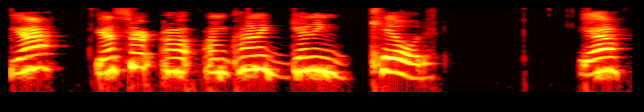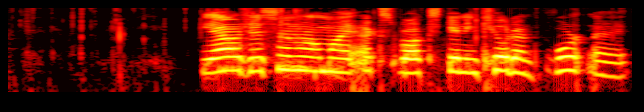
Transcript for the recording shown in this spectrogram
Yeah? Yes, sir. Uh, I'm kind of getting killed. Yeah? Yeah, I was just sitting on my Xbox getting killed on Fortnite.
